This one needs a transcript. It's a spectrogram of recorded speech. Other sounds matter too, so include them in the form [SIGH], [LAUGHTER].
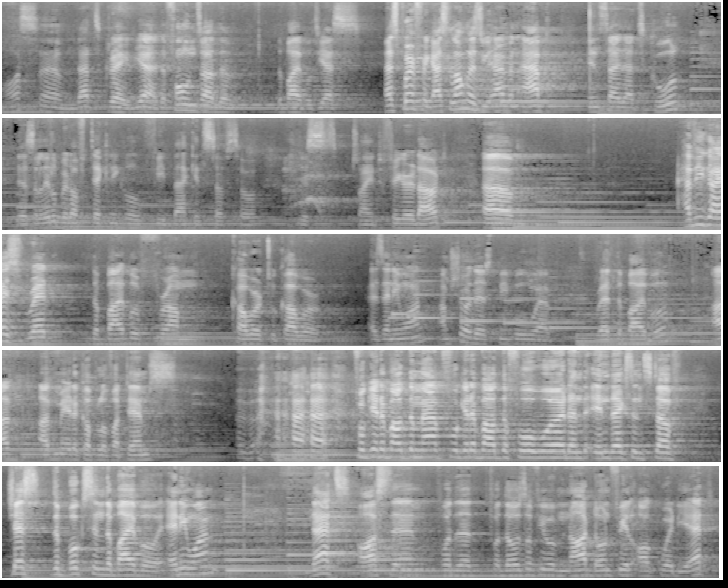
Awesome. That's great. Yeah, the phones are the, the Bibles. Yes. That's perfect. As long as you have an app inside, that's cool. There's a little bit of technical feedback and stuff, so just trying to figure it out. Um, have you guys read the Bible from cover to cover? As anyone? I'm sure there's people who have read the Bible. I've, I've made a couple of attempts. [LAUGHS] forget about the map, forget about the foreword and the index and stuff. Just the books in the Bible. Anyone? That's awesome. For, the, for those of you who have not, don't feel awkward yet.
